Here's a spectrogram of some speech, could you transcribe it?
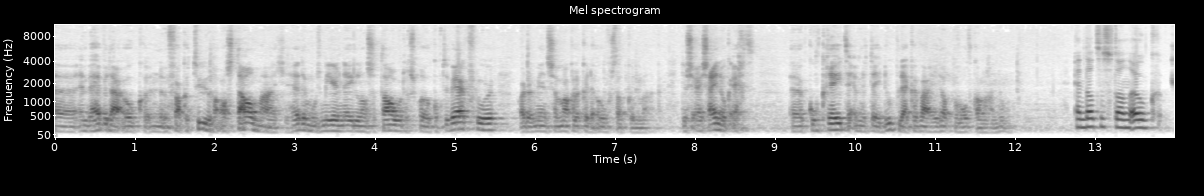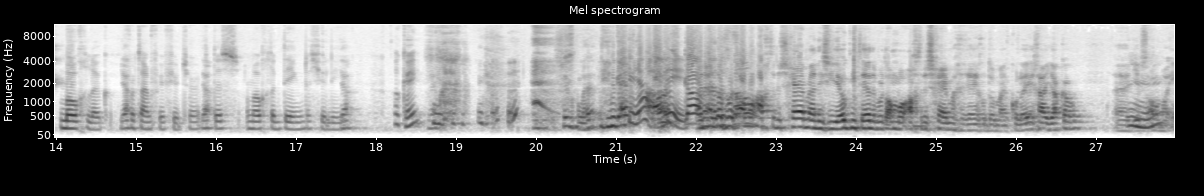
Uh, en we hebben daar ook een, een vacature als taalmaatje. Hè. Er moet meer Nederlandse taal worden gesproken op de werkvloer, waardoor mensen makkelijker de overstap kunnen maken. Dus er zijn ook echt uh, concrete MDT-doelplekken waar je dat bijvoorbeeld kan gaan doen. En dat is dan ook mogelijk Ja. voor Time for Your Future? Ja. Dat is een mogelijk ding dat jullie... Ja. Oké. Simpel, hè? Kijk, ja, Alles nee. kan. En, en dat wordt allemaal achter de schermen, en die zie je ook niet, hè? Dat wordt allemaal achter de schermen geregeld door mijn collega Jacco. Eh, die heeft Mhm. allemaal eh,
